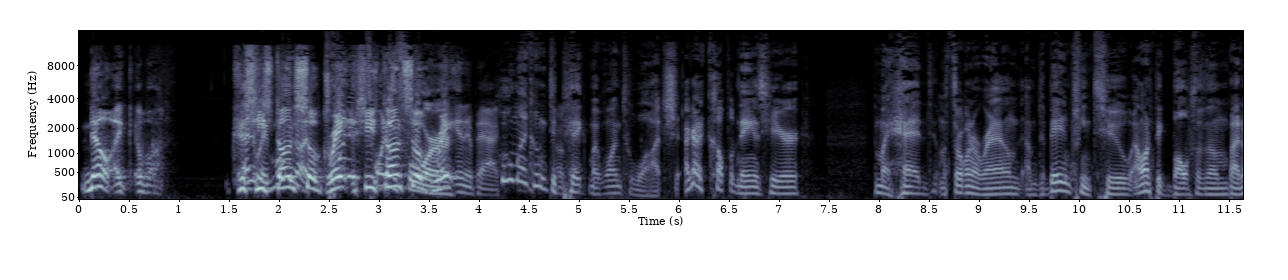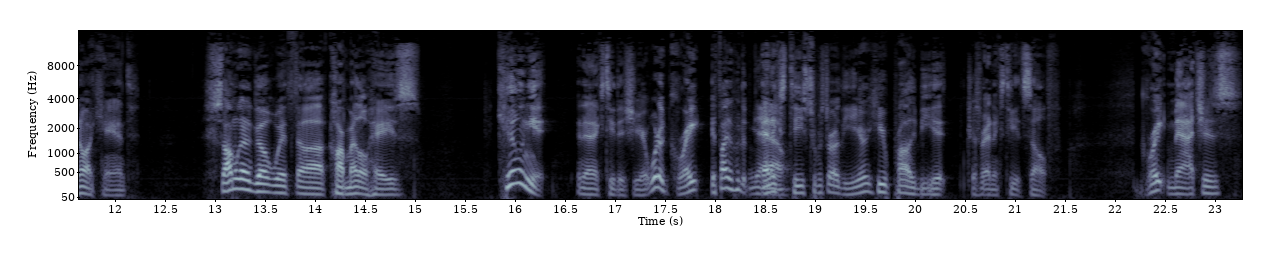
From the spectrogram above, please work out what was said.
No, like because Anyway, she's done on. so great. She's done so great in Impact. Who am I going to pick my one to watch? I got a couple names here in my head. I'm throwing around. I'm debating between two. I want to pick both of them, but I know I can't. So I'm going to go with uh, Carmelo Hayes, killing it in NXT this year. What a great! If I put Yeah. NXT Superstar of the Year, he would probably be it just for NXT itself. Great matches.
